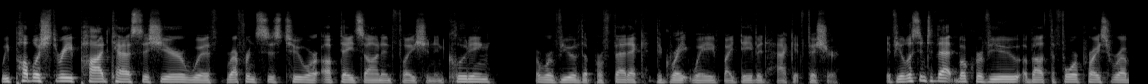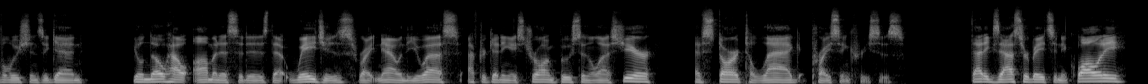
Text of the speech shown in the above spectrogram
We published three podcasts this year with references to or updates on inflation, including a review of The Prophetic, The Great Wave by David Hackett Fischer. If you listen to that book review about the four price revolutions again, you'll know how ominous it is that wages right now in the US, after getting a strong boost in the last year, have started to lag price increases. That exacerbates inequality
